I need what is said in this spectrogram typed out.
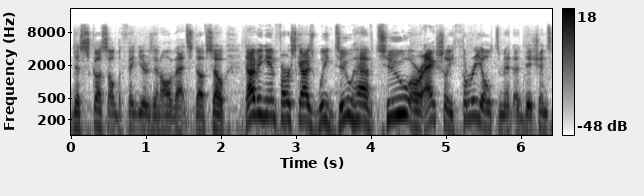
discuss all the figures and all that stuff. So diving in first, guys, we do have two, or actually three Ultimate Editions.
